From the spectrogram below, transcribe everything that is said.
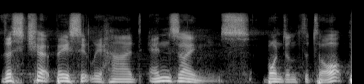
this chip basically had enzymes bonded to the top,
